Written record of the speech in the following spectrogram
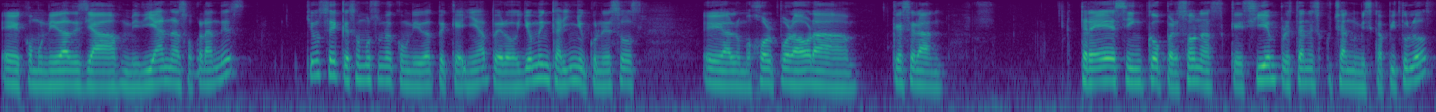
eh, comunidades ya medianas o grandes. Yo sé que somos una comunidad pequeña, pero yo me encariño con esos, eh, a lo mejor por ahora, ¿qué serán? Tres, cinco personas que siempre están escuchando mis capítulos.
